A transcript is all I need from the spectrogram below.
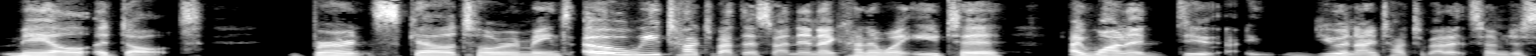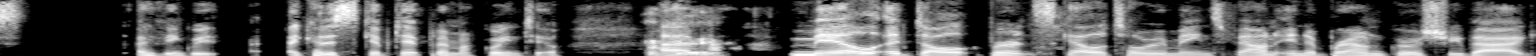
male adult, burnt skeletal remains. Oh, we talked about this one, and I kind of want you to. I wanted to. do You and I talked about it, so I'm just. I think we. I could have skipped it, but I'm not going to. Okay. Um, male adult burnt skeletal remains found in a brown grocery bag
